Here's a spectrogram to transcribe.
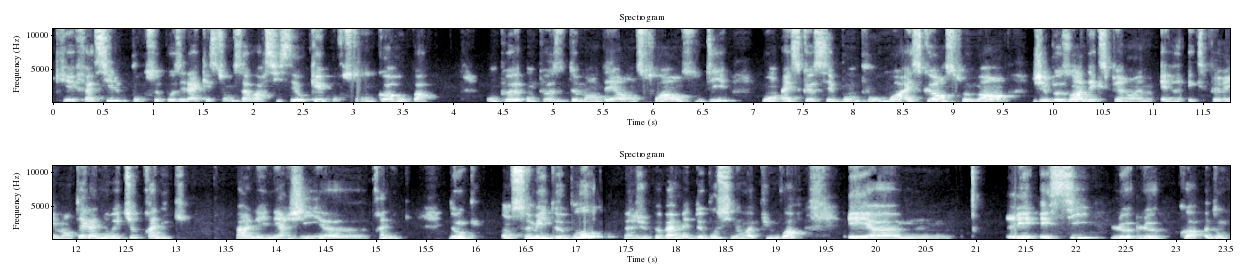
qui est facile pour se poser la question de savoir si c'est OK pour son corps ou pas. On peut, on peut se demander en soi, on se dit, bon, est-ce que c'est bon pour moi? Est-ce qu'en ce moment, j'ai besoin d'expérimenter la nourriture pranique? Enfin, l'énergie euh, pranique. Donc, on se met debout. je ne peux pas me mettre debout, sinon on ne va plus me voir. Et, euh, et, si le, corps, donc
